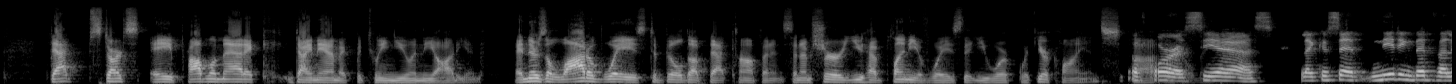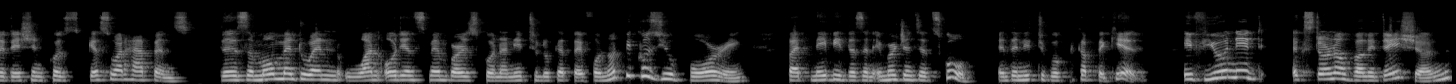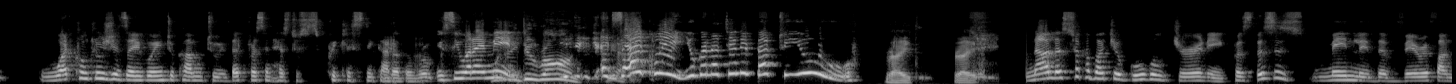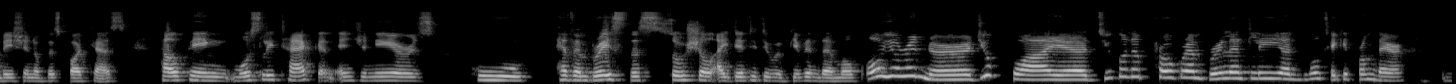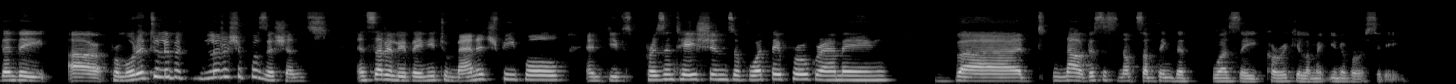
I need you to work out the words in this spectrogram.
that starts a problematic dynamic between you and the audience. And there's a lot of ways to build up that confidence. And I'm sure you have plenty of ways that you work with your clients. Of uh, course, yes. Like you said, needing that validation, because guess what happens? There's a moment when one audience member is going to need to look at their phone, not because you're boring, but maybe there's an emergency at school and they need to go pick up the kid. If you need external validation, what conclusions are you going to come to if that person has to quickly sneak out of the room? You see what I mean? What did do wrong? Exactly. Yeah. You're gonna turn it back to you. Right. Right. Now let's talk about your Google journey because this is mainly the very foundation of this podcast, helping mostly tech and engineers who have embraced this social identity we've given them of, oh, you're a nerd, you're quiet, you're going to program brilliantly, and we'll take it from there. Then they are promoted to leadership positions, and suddenly they need to manage people and give presentations of what they're programming. But now this is not something that was a curriculum at university.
